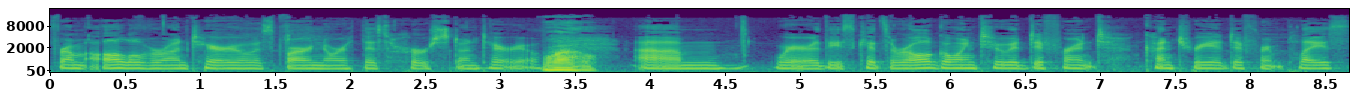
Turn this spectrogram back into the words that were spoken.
from all over Ontario, as far north as Hearst, Ontario. Wow. um, where these kids are all going to a different country, a different place,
